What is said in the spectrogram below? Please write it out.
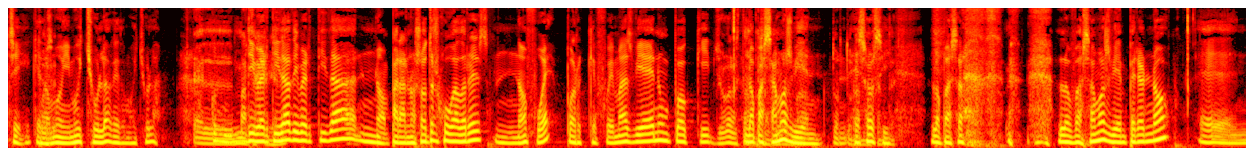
Sí, quedó pues, muy, muy chula, quedó muy chula divertida, divertida, no. Para nosotros jugadores no fue, porque fue más bien un poquito... Lo, pasamos bien, eso sí. lo, pasa, lo pasamos bien, pero no eh,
